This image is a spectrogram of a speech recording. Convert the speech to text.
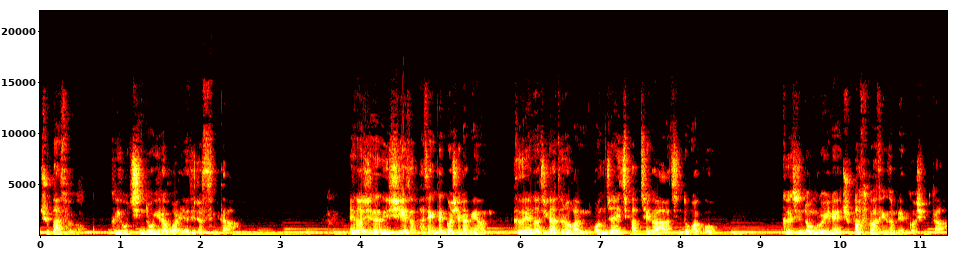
주파수, 그리고 진동이라고 알려드렸습니다. 에너지는 의식에서 파생된 것이라면 그 에너지가 들어간 원자의 집합체가 진동하고 그 진동으로 인해 주파수가 생성되는 것입니다.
